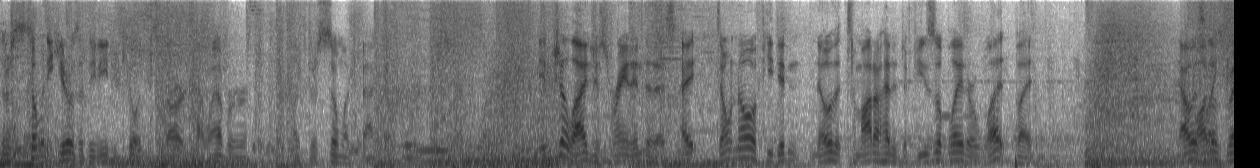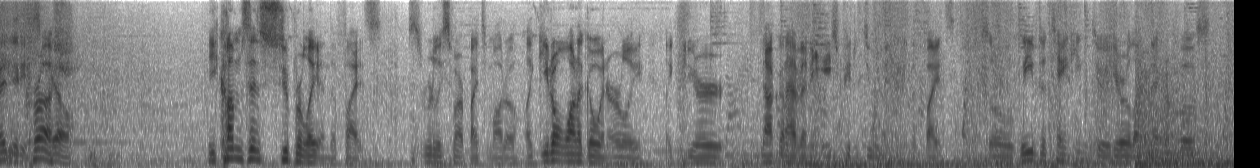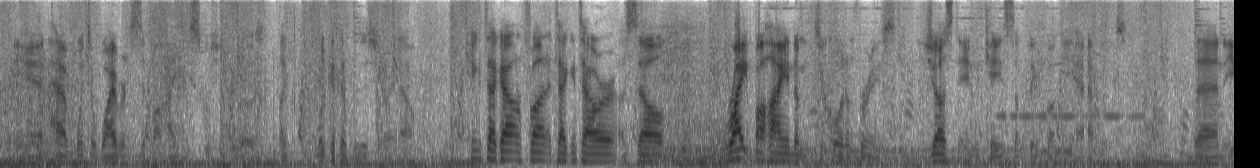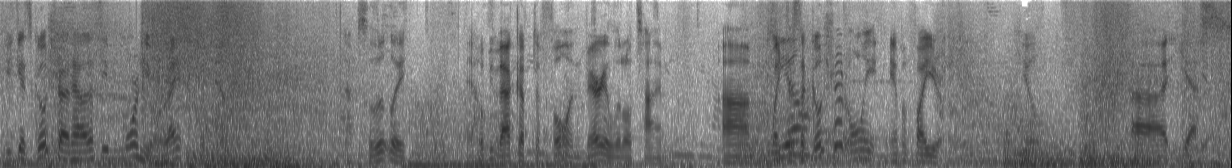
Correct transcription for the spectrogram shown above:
there's so many heroes that they need to kill at the start. However, like there's so much backup for each and every one. InJuly just ran into this. I don't know if he didn't know that Tomato had a diffusal blade or what, but that was Tomato's like ready to crush. kill. He comes in super late in the fights. It's really smart by Tomato. Like you don't want to go in early. Like you're not gonna have any HP to do anything in the fights. So leave the tanking to a hero like Necrophos and have Winter Wyvern sit behind these squishy heroes. Like look at their position right now. King Tekka out in front, attacking tower, a cell right behind him to Cold Embrace, just in case something funky happens. Then if he gets Ghost Shroud, how that's even more heal, right? Absolutely. Yeah, he'll be back up to full in very little time. Um, Like, does the? Ghost Shroud only amplify your own heal? Uh, yes, what?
